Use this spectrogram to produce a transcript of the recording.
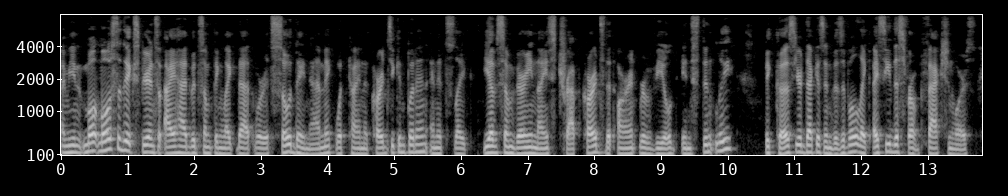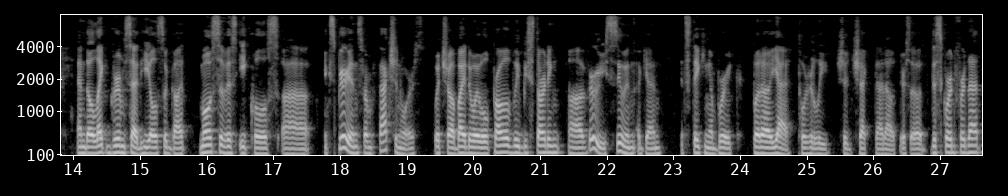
I mean, mo- most of the experience that I had with something like that, where it's so dynamic, what kind of cards you can put in, and it's like you have some very nice trap cards that aren't revealed instantly because your deck is invisible. Like I see this from Faction Wars, and though, like Grim said, he also got most of his equals uh, experience from Faction Wars, which, uh, by the way, will probably be starting uh, very soon again. It's taking a break, but uh, yeah, totally should check that out. There's a Discord for that,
